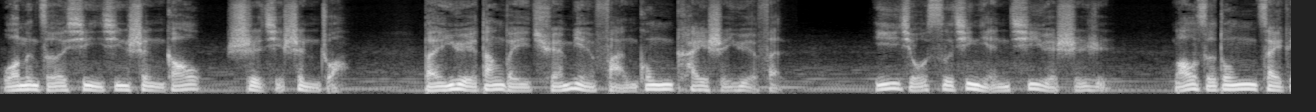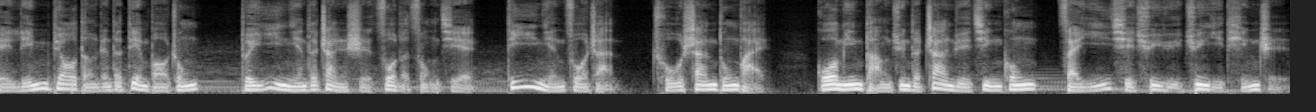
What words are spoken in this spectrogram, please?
我们则信心甚高，士气甚壮。本月当为全面反攻开始月份。一九四七年七月十日，毛泽东在给林彪等人的电报中，对一年的战事做了总结。第一年作战，除山东外。国民党军的战略进攻在一切区域均已停止，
